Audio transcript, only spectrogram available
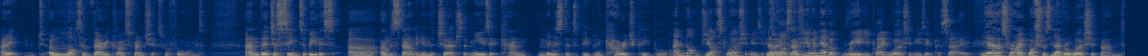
and it a lot of very close friendships were formed. And there just seemed to be this uh, understanding in the church that music can minister to people, encourage people. And not just worship music as No, well, because you were never really playing worship music per se. Yeah, that's right. BOSH was never a worship band.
